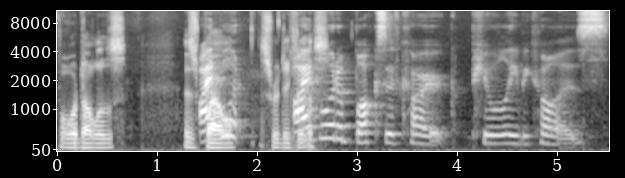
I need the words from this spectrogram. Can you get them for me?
four dollars as I well. bought- it's ridiculous. I bought a box of Coke purely because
